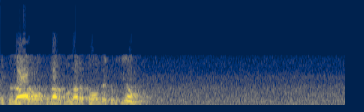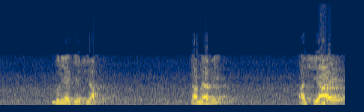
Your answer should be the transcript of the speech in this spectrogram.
اقتدار ہو، وزارت وزارت ہو دے کرسیاں ہوں۔ دنیا کی اشیاء۔ کامیابی۔ اشیاء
